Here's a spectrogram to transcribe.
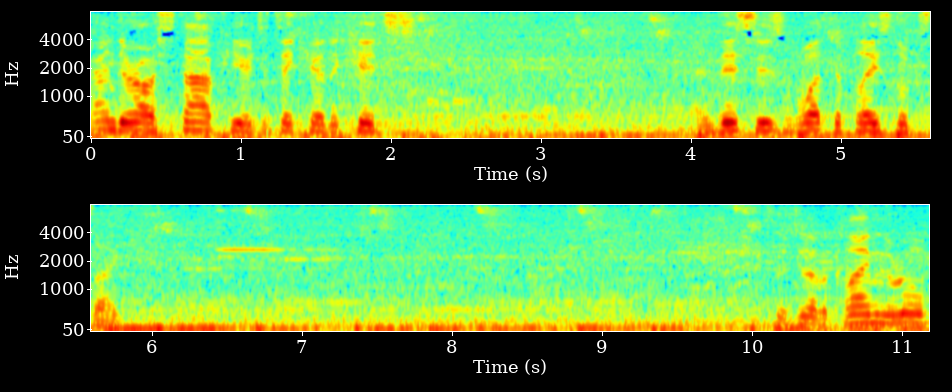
And there are staff here to take care of the kids. And this is what the place looks like. So they do have a climbing rope,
